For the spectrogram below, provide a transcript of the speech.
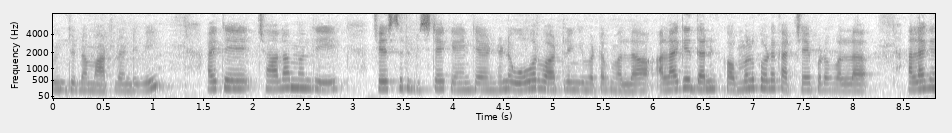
వింటున్న మాట్లాడివి. అయితే చాలామంది చేస్తున్న మిస్టేక్ ఏంటి అంటే ఓవర్ వాటరింగ్ ఇవ్వటం వల్ల అలాగే దానికి కొమ్మలు కూడా కట్ చేయడం వల్ల అలాగే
